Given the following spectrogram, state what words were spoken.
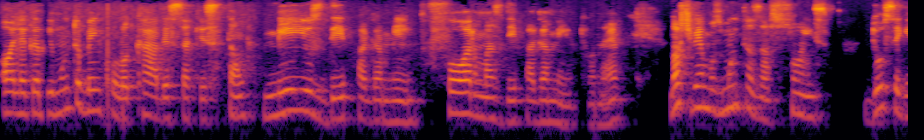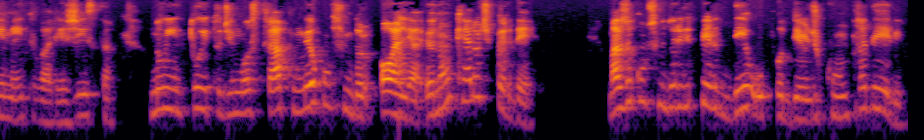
Olha, Gabi, muito bem colocada essa questão meios de pagamento, formas de pagamento, né? Nós tivemos muitas ações do segmento varejista no intuito de mostrar para o meu consumidor, olha, eu não quero te perder, mas o consumidor ele perdeu o poder de compra dele.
